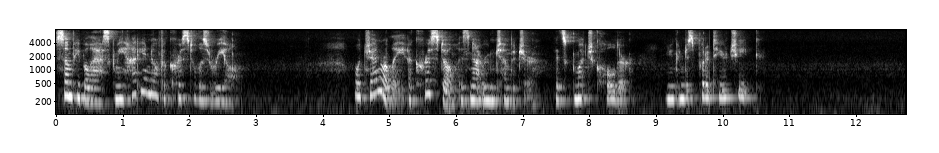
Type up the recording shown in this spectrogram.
Some people ask me, how do you know if a crystal is real? Well, generally, a crystal is not room temperature. It's much colder. You can just put it to your cheek.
